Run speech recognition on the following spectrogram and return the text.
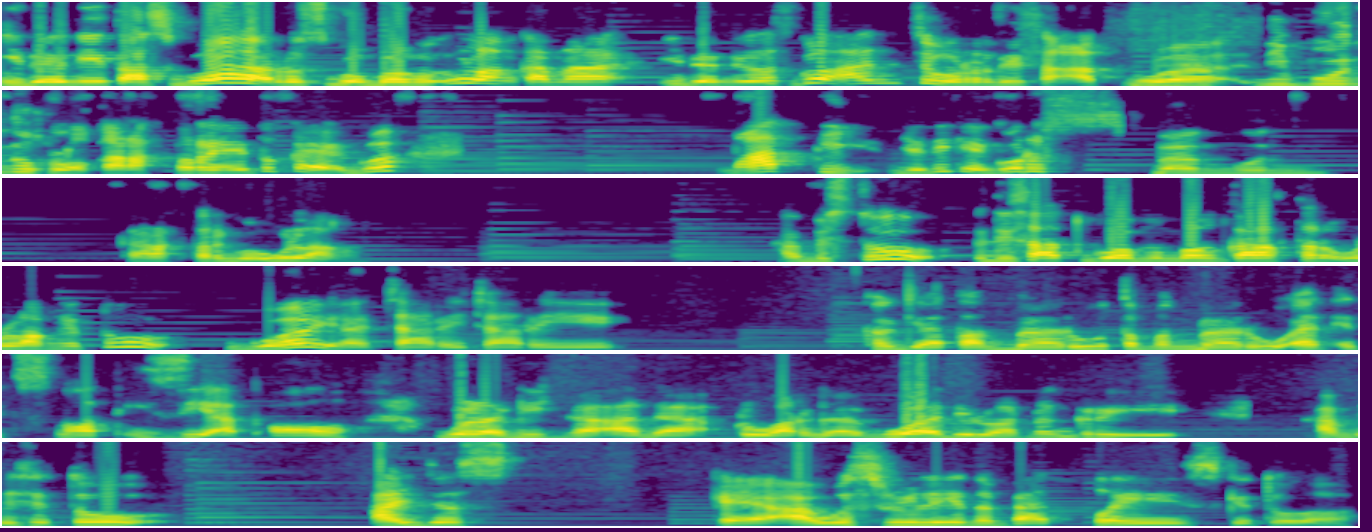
identitas gue harus gue bangun ulang karena identitas gue hancur di saat gue dibunuh loh karakternya. Itu kayak gue mati. Jadi kayak gue harus bangun karakter gue ulang habis itu di saat gue membangun karakter ulang itu gue ya cari-cari kegiatan baru, teman baru, and it's not easy at all. Gue lagi nggak ada keluarga gue di luar negeri. Habis itu, I just kayak I was really in a bad place gitu loh.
